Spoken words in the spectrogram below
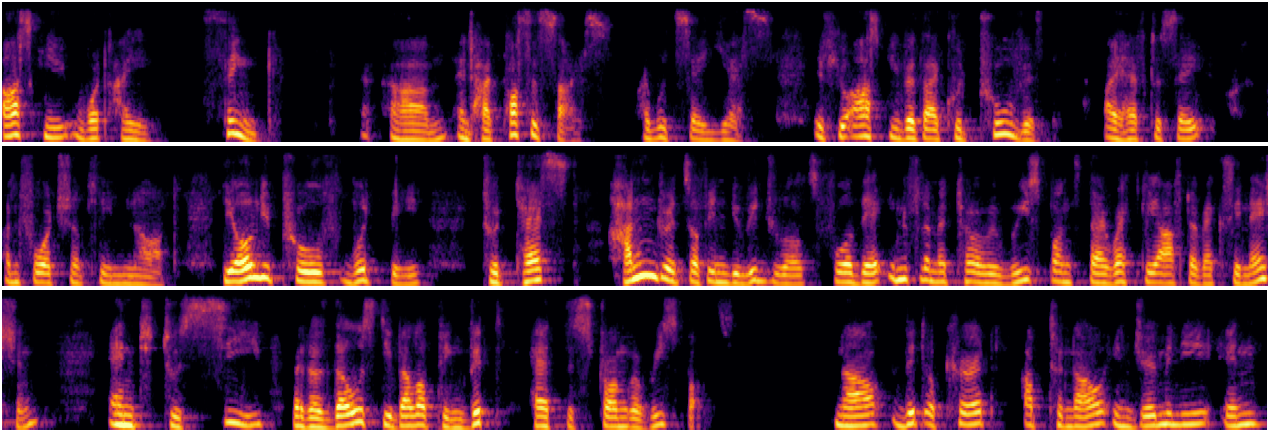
ask me what I think um, and hypothesize, I would say yes. If you ask me whether I could prove it, I have to say Unfortunately not. The only proof would be to test hundreds of individuals for their inflammatory response directly after vaccination and to see whether those developing VIT had the stronger response. Now, VIT occurred up to now in Germany in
